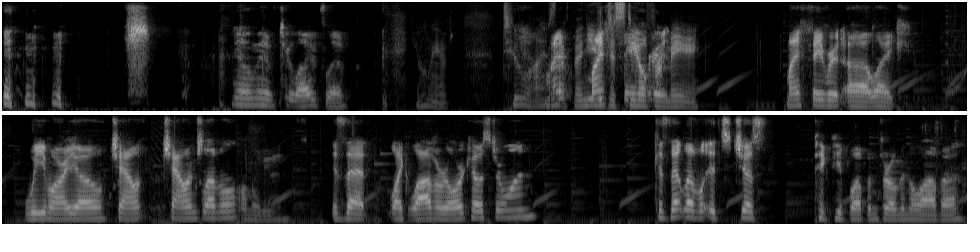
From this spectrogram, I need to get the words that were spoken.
You only have two lives left. you only have two lives My- left, then you get to steal from me. My favorite, uh, like, Wii Mario challenge challenge level. Oh my god, is that like lava roller coaster one? Because that level, it's just pick people up and throw them in the lava.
